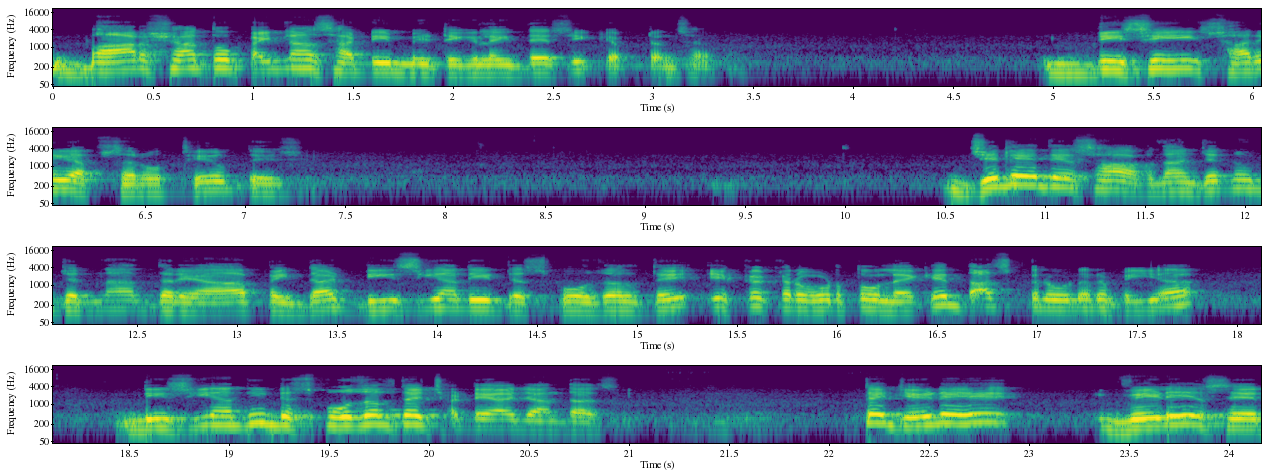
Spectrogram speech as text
ਬਾਰਿਸ਼ਾਂ ਤੋਂ ਪਹਿਲਾਂ ਸਾਡੀ ਮੀਟਿੰਗ ਲੈਂਦੇ ਸੀ ਕੈਪਟਨ ਸਾਹਿਬ। ਡੀਸੀ ਸਾਰੇ ਅਫਸਰ ਉੱਥੇ ਹੁੰਦੇ ਸੀ। ਜ਼ਿਲ੍ਹੇ ਦੇ ਹਿਸਾਬ ਨਾਲ ਜਿਹਨੂੰ ਜਿੰਨਾ ਦਰਿਆ ਪੈਂਦਾ, ਡੀਸੀਆਂ ਦੀ ਡਿਸਪੋਜ਼ਲ ਤੇ 1 ਕਰੋੜ ਤੋਂ ਲੈ ਕੇ 10 ਕਰੋੜ ਰੁਪਈਆ ਡੀਸੀਆਂ ਦੀ ਡਿਸਪੋਜ਼ਲ ਤੇ ਛੱਡਿਆ ਜਾਂਦਾ ਸੀ। ਤੇ ਜਿਹੜੇ ਵੇਲੇ ਸਿਰ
